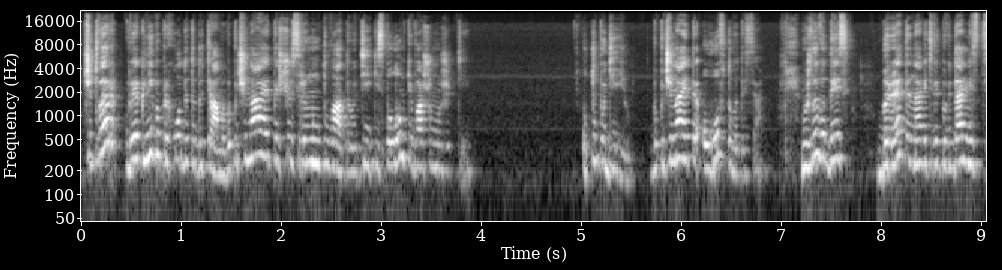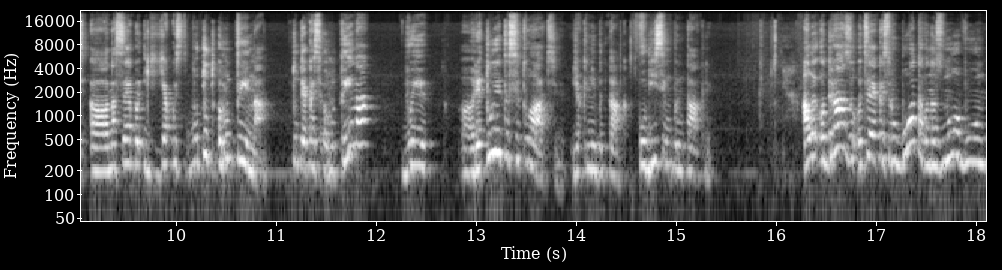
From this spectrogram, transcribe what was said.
Четвер ви як ніби приходите до тями, ви починаєте щось ремонтувати, оті якісь поломки в вашому житті. Оту подію. Ви починаєте оговтуватися. Можливо, десь берете навіть відповідальність а, на себе і якось. Ну тут рутина. Тут якась рутина, ви а, рятуєте ситуацію, як ніби так, по вісім пентаклів. Але одразу оця якась робота, вона знову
